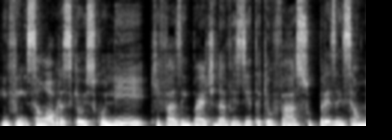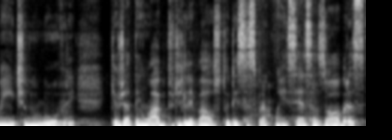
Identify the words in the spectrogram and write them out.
enfim, são obras que eu escolhi que fazem parte da visita que eu faço presencialmente no Louvre, que eu já tenho o hábito de levar os turistas para conhecer essas obras,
